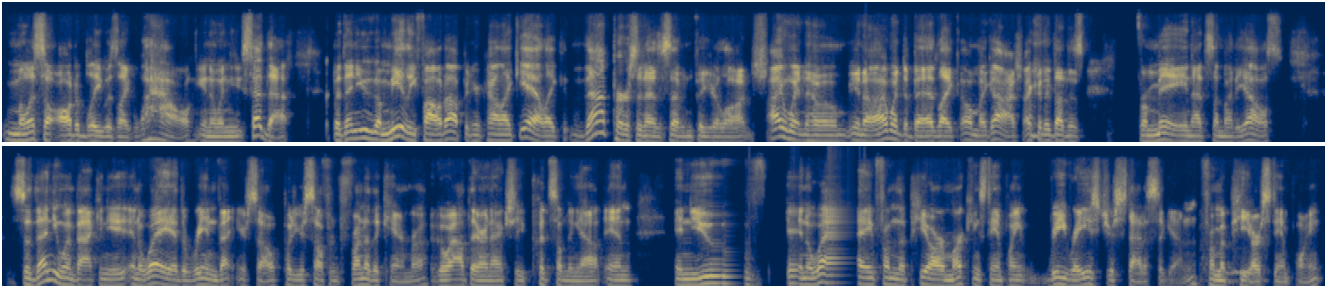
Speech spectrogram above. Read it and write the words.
melissa audibly was like wow you know when you said that. But then you immediately followed up and you're kind of like yeah like that person has a seven figure launch. I went home you know i went to bed like oh my gosh i could have done this for me not somebody else. So then you went back and you in a way had to reinvent yourself put yourself in front of the camera go out there and actually put something out. And and you've in a way from the pr marketing standpoint re-raised your status again from a pr mm-hmm. standpoint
